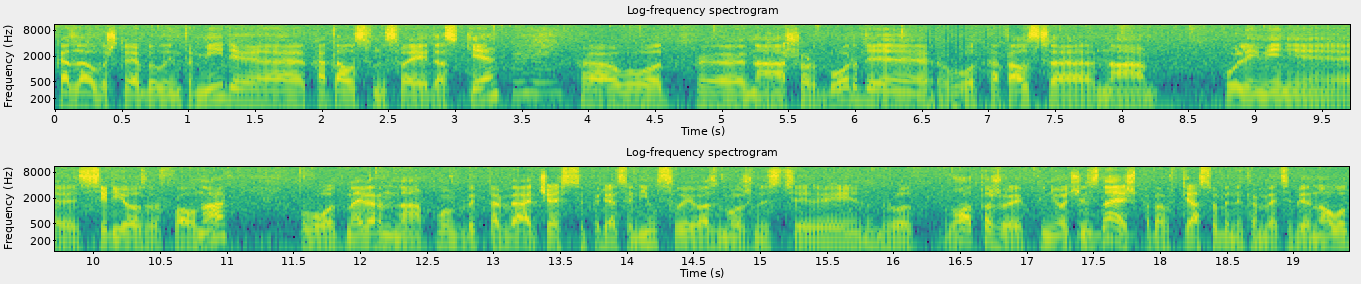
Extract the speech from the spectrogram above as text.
сказал бы, что я был интермедиа, катался на своей доске, mm-hmm. вот, э, на шортборде, вот, катался на более-менее серьезных волнах. Вот, наверное, может быть, тогда отчасти переоценил свои возможности. Вот. Ну, а тоже ты не очень знаешь, потому что особенно, когда тебе на, лод,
